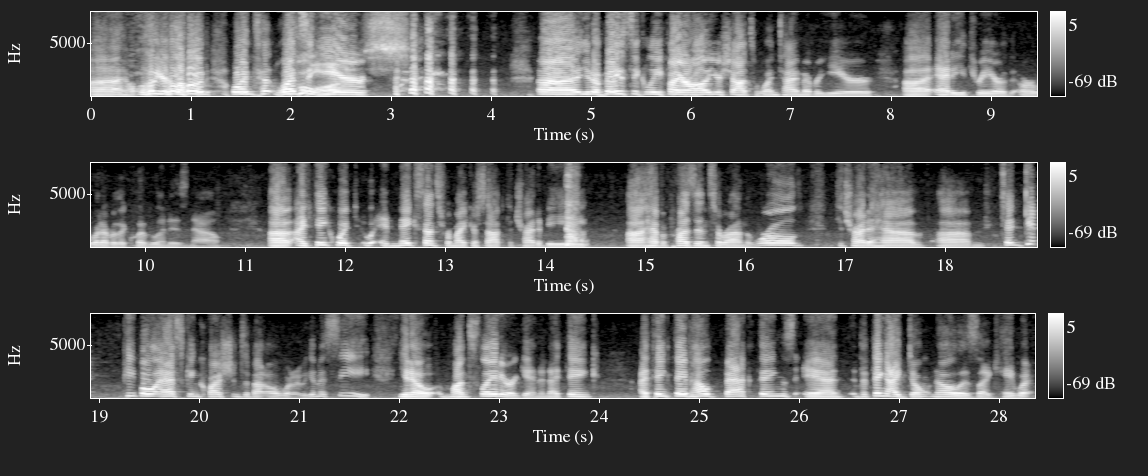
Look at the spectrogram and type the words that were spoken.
uh, blow your load one t- once a year. uh, you know, basically fire all your shots one time every year uh, at E3 or or whatever the equivalent is now. Uh, I think what it makes sense for Microsoft to try to be uh, have a presence around the world, to try to have um, to get people asking questions about, oh, what are we going to see? You know, months later again, and I think, I think they've held back things. And the thing I don't know is like, hey, what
